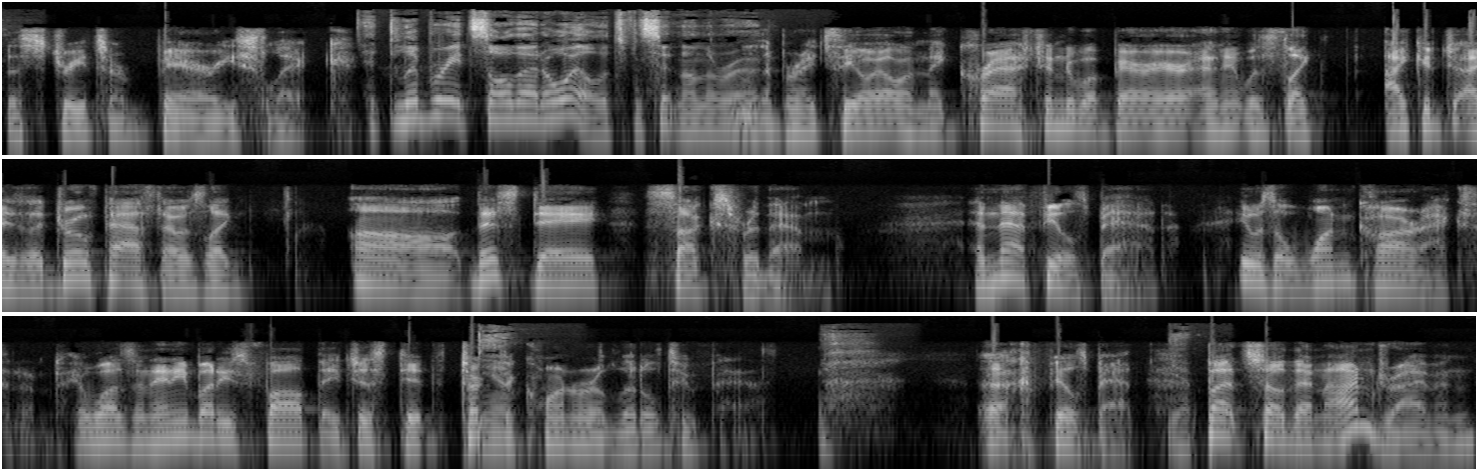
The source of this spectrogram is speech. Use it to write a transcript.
the streets are very slick. It liberates all that oil that's been sitting on the It road. liberates the oil, and they crashed into a barrier, and it was like I could as I drove past, I was like, "Oh, this day sucks for them," and that feels bad. It was a one car accident. It wasn't anybody's fault. They just did took Yeah. the corner a little too fast. ugh, feels bad. Yep. But so then I'm driving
